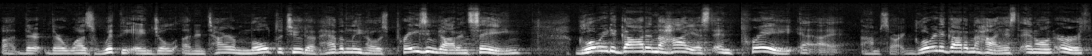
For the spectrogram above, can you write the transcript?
uh, there, there was with the angel an entire multitude of heavenly hosts praising God and saying, Glory to God in the highest, and pray, uh, I'm sorry, glory to God in the highest, and on earth,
